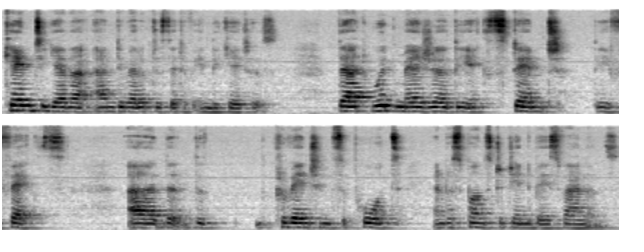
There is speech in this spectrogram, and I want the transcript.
came together and developed a set of indicators that would measure the extent, the effects, uh, the, the prevention, support, and response to gender-based violence.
